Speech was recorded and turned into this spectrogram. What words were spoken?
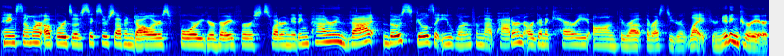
Paying somewhere upwards of six or seven dollars for your very first sweater knitting pattern, that those skills that you learn from that pattern are going to carry on throughout the rest of your life, your knitting career.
